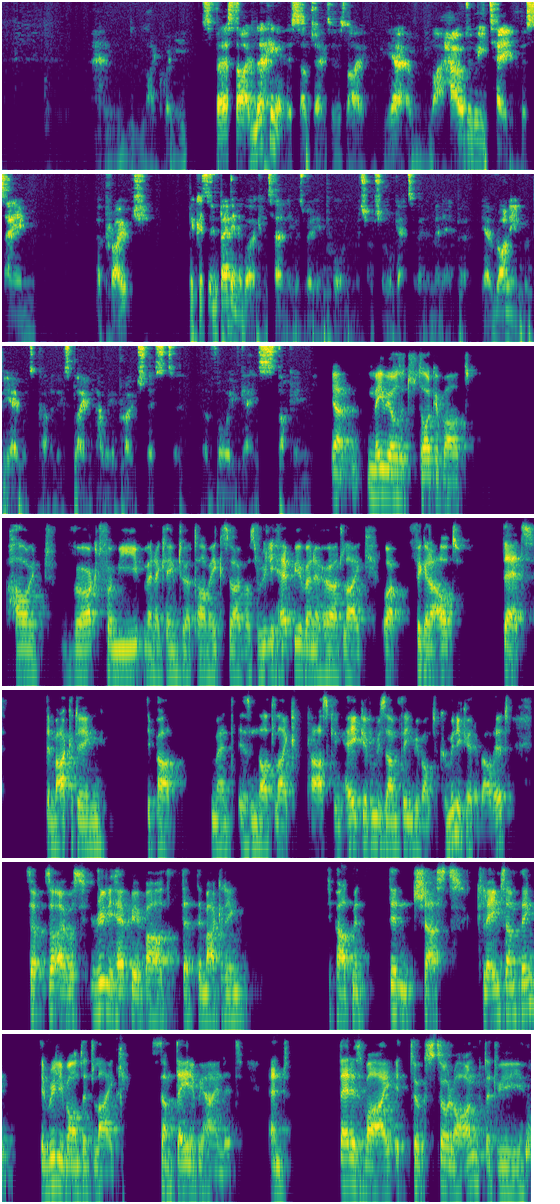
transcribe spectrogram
And like when he first started looking at this subject, it was like, yeah, like how do we take the same approach? Because embedding the work internally was really important, which I'm sure we'll get to in a minute. But yeah, Ronnie would be able to kind of explain how we approach this to avoid getting stuck in. Yeah, maybe also to talk about how it worked for me when I came to Atomic. So I was really happy when I heard like or figured out that the marketing department is not like asking, "Hey, give me something. We want to communicate about it." So so I was really happy about that. The marketing department didn't just claim something; they really wanted like some data behind it, and that is why it took so long that we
